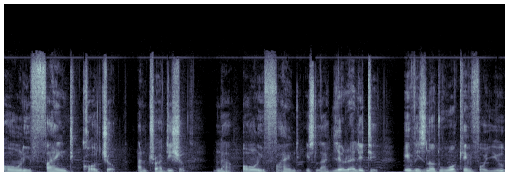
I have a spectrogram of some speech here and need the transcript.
unrefined culture and tradition. Now, unrefined is largely relative. If it's not working for you,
